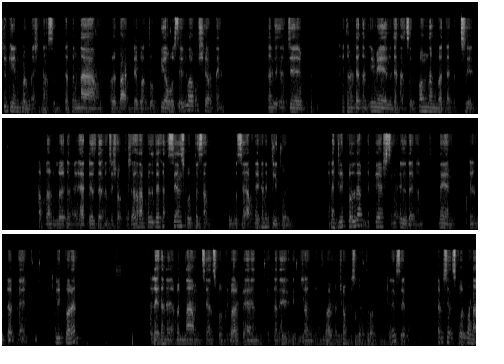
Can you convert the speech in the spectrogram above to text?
কি কি ইনফরমেশন আছে, তারপর নাম বার্থডে কত, কি অবস্থা, এগুলো অবশ্যই আপনি যে এখানে দেখেন ইমেল দেখাচ্ছে ফোন নাম্বার দেখাচ্ছে, আপনার এখানে অ্যাড্রেস দেখাচ্ছে, সবকিছু। এখন আপনি যদি এখানে চেঞ্জ করতে চান আপনি এখানে ক্লিক করবেন এখানে ক্লিক করলে আপনি আসছে? এই যে দেখেন নেম এখানে যদি আপনি ক্লিক করেন তাহলে এখানে আপনার নাম চেঞ্জ করতে পারবেন এখানে এক্সাম করতে পারবেন সবকিছু করতে পারবেন ঠিক আছে আমি চেঞ্জ করব না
